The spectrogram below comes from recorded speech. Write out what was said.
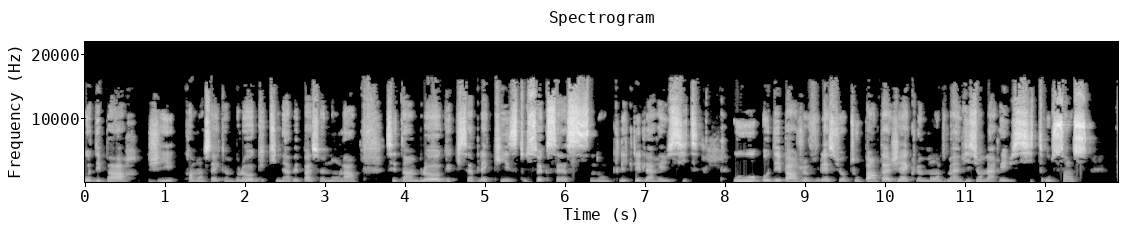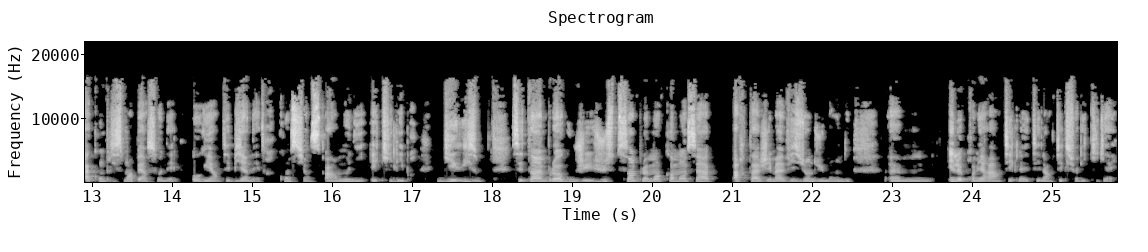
au départ, j'ai commencé avec un blog qui n'avait pas ce nom-là. C'était un blog qui s'appelait Keys to Success, donc les clés de la réussite, où au départ, je voulais surtout partager avec le monde ma vision de la réussite au sens accomplissement personnel, orienté bien-être, conscience, harmonie, équilibre, guérison. C'était un blog où j'ai juste simplement commencé à partager ma vision du monde. Euh, et le premier article a été l'article sur l'ikigai.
